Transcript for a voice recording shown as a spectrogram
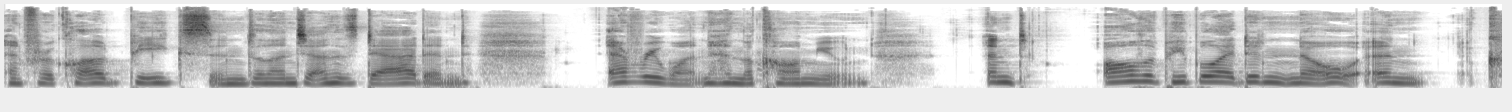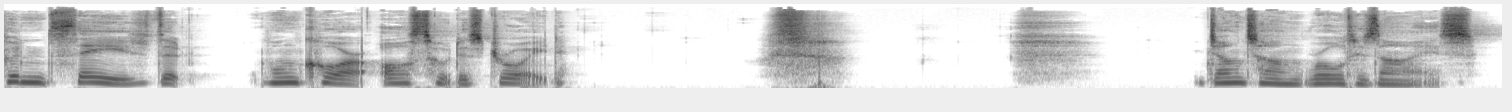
And for Cloud Peaks and Lan Zhan's dad and everyone in the commune, and all the people I didn't know and couldn't save that Wen also destroyed. Jiang Cheng rolled his eyes,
